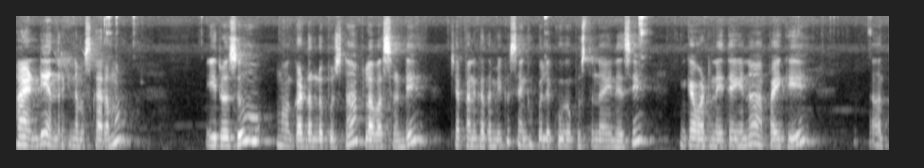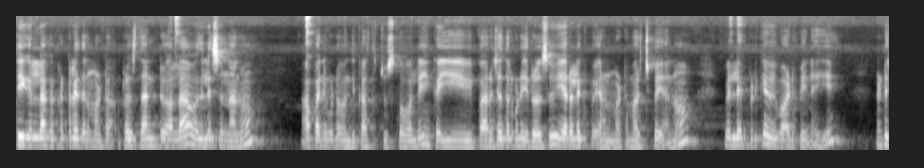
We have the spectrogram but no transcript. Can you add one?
హాయ్ అండి అందరికీ నమస్కారము. ఈరోజు మా గార్డెన్లో పూసిన ఫ్లవర్స్ అండి. చెప్పాను కదా మీకు శంఖపూలు ఎక్కువగా పూస్తున్నాయి అనేసి. ఇంకా వాటిని అయితే అయినా పైకి తీగల్లాగా కట్టలేదనమాట ప్రస్తుతానికి అలా వదిలేసి ఉన్నాను. ఆ పని కూడా ఉంది కాస్త చూసుకోవాలి. ఇంకా ఈ పారిజాతాలు కూడా ఈరోజు ఎరలేకపోయాను అనమాట మర్చిపోయాను. వెళ్ళేప్పటికీ అవి వాడిపోయినాయి. అంటే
